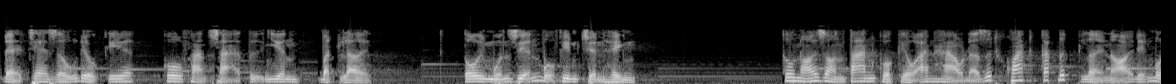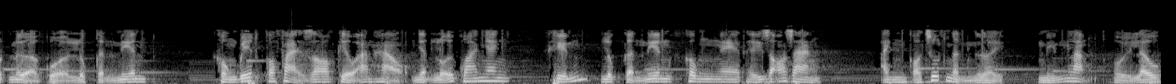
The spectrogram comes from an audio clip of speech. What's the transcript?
để che giấu điều kia, cô phản xạ tự nhiên bật lời. Tôi muốn diễn bộ phim truyền hình. Câu nói giòn tan của Kiều An Hảo đã dứt khoát cắt đứt lời nói đến một nửa của Lục Cẩn Niên. Không biết có phải do Kiều An Hảo nhận lỗi quá nhanh khiến Lục Cẩn Niên không nghe thấy rõ ràng. Anh có chút ngẩn người, nín lặng hồi lâu.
